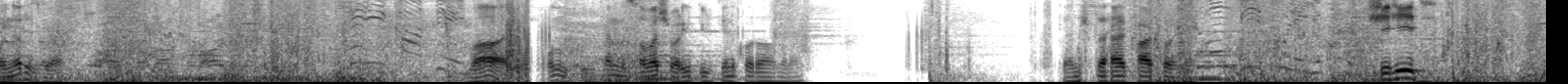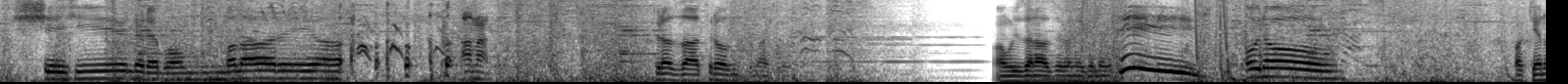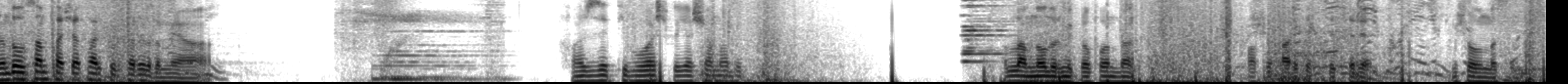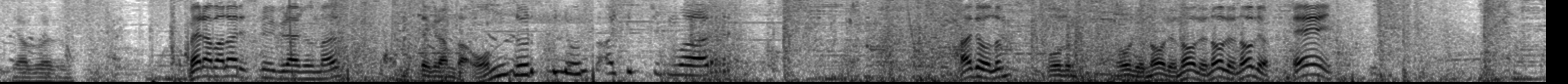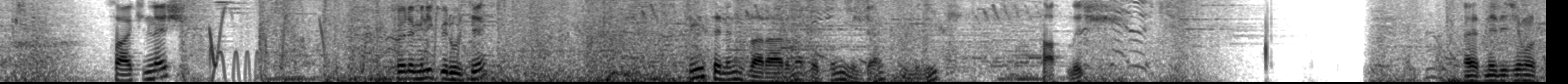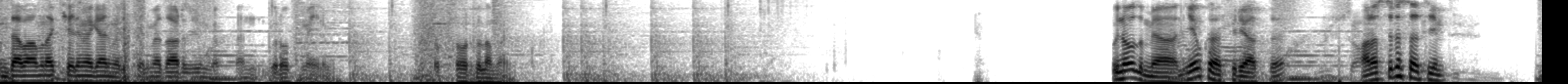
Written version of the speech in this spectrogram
Oynarız ya. Vay. Oğlum ülkende savaş var. Git ülkeni koru amına. Gelmiş burada her kart oynuyor. Şehit. Şehirlere bombalar ya. Aman. Biraz zatür olmuşum artık. Ama bu yüzden az evine gelemedim. Hey! Oh no! Bak yanında olsam taş atar kurtarırdım ya. Farz et ki bu aşkı yaşamadık. Allah'ım ne olur mikrofondan hafif hareket sesleri çıkmış olmasın. Yalvarırım. Merhabalar ismim İbrahim Yılmaz. Instagram'da 14 milyon takipçim var. Hadi oğlum. Oğlum ne oluyor ne oluyor ne oluyor ne oluyor ne oluyor? Hey! Sakinleş. Şöyle minik bir ulti. Kimsenin zararına dokunmayacak minik tatlış. Evet ne diyeceğimi unuttum. Devamına kelime gelmedi. Kelime dağarcığım yok. Ben Grok mailim. Çok sorgulamayın. Bu ne oğlum ya? Niye bu kadar free attı? Anasını satayım.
